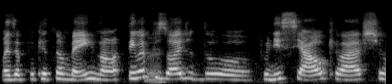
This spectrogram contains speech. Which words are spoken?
Mas é porque também, não, tem um é. episódio é. do policial que eu acho.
